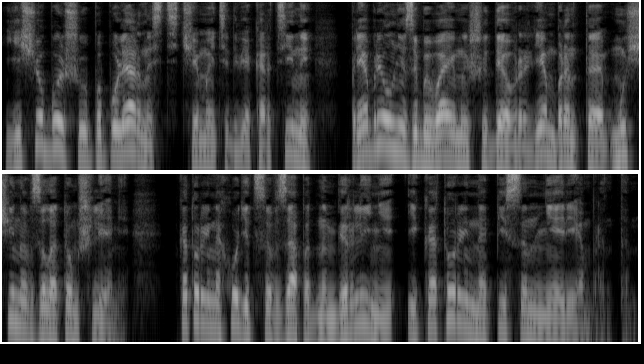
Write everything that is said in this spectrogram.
Еще большую популярность, чем эти две картины, приобрел незабываемый шедевр Рембрандта «Мужчина в золотом шлеме», который находится в Западном Берлине и который написан не Рембрандтом.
